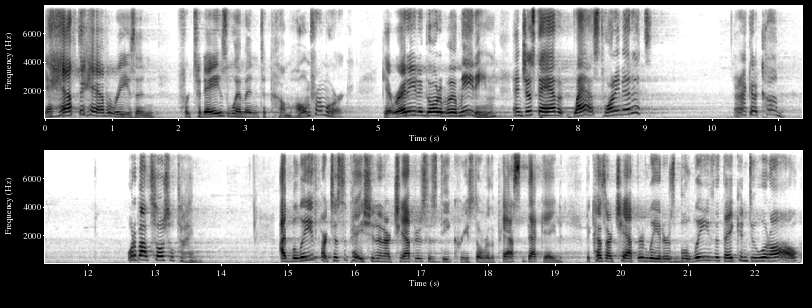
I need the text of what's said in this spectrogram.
You have to have a reason for today's women to come home from work, get ready to go to a meeting, and just to have it last 20 minutes. They're not going to come. What about social time? I believe participation in our chapters has decreased over the past decade because our chapter leaders believe that they can do it all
